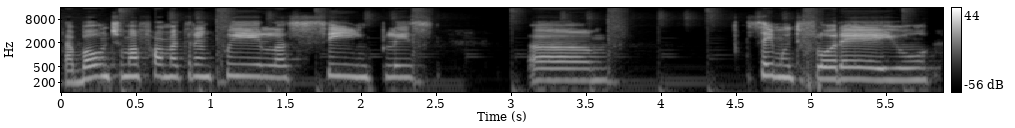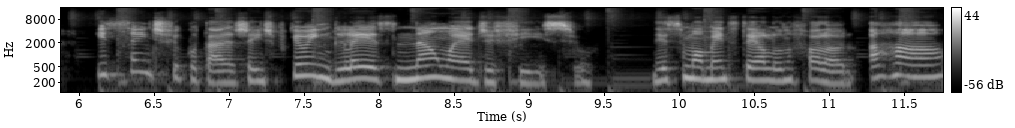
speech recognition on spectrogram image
tá bom? De uma forma tranquila, simples, sem muito floreio e sem dificultar, gente, porque o inglês não é difícil. Nesse momento tem aluno falando, aham,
